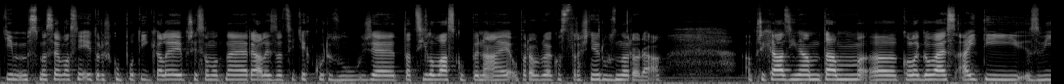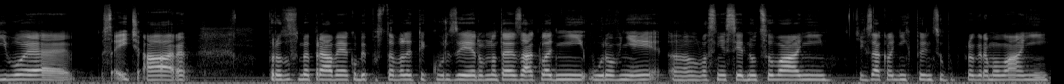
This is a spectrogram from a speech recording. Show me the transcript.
tím jsme se vlastně i trošku potýkali při samotné realizaci těch kurzů, že ta cílová skupina je opravdu jako strašně různorodá. A přichází nám tam eh, kolegové z IT, z vývoje, z HR, proto jsme právě jakoby postavili ty kurzy jenom na té základní úrovni eh, vlastně sjednocování těch základních principů programování,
